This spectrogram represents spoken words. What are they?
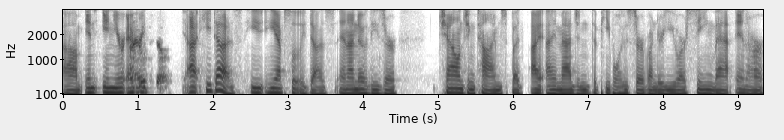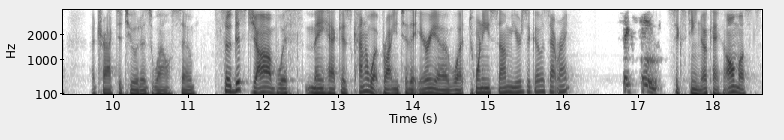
um, in in your every. so. Uh, he does. He he absolutely does. And I know these are challenging times, but I, I imagine the people who serve under you are seeing that and are attracted to it as well. So so this job with MAHEC is kind of what brought you to the area. What twenty some years ago? Is that right? Sixteen. 16 okay almost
